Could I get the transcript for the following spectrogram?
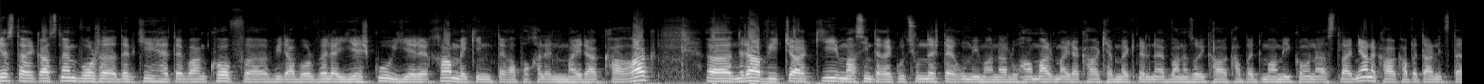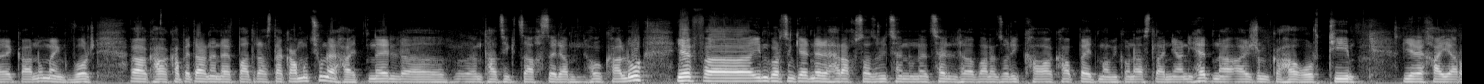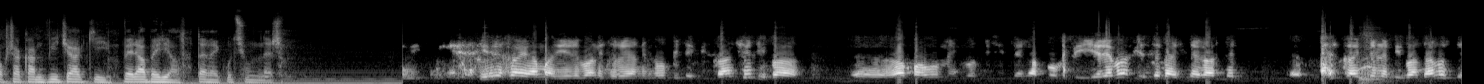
Ես տեղեկացնեմ, որ դեպքի հետևանքով վիրավորվել է երկու երեխա, մեկին տեղափոխել են մայրաքաղաք նրա վիճակի մասին տեղեկություններ տեղում իմանալու համար մայրաքաղաք է մեկնել նաև Վանաձորի քաղաքապետ Մամիկոն Ասլանյանը քաղաքապետարանից տեղեկանում ենք որ քաղաքապետարանը նաև պատրաստակամություն է հայտնել ընթացիկ ծախսերը հոգալու եւ իմ գործընկերները հեռախոսազրույց են ունեցել Վանաձորի քաղաքապետ Մամիկոն Ասլանյանի հետ նա այժմ կհաղորդի երեխայի առողջական վիճակի վերաբերյալ տեղեկություններ Երևանի դրյանի մոբիլը կանչել, հիմա ապավում ենք, որպեսզի տեղափոխվի Երևան, ես էլ այստեղ արդեն կայցել եմ հիվանդանոց,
